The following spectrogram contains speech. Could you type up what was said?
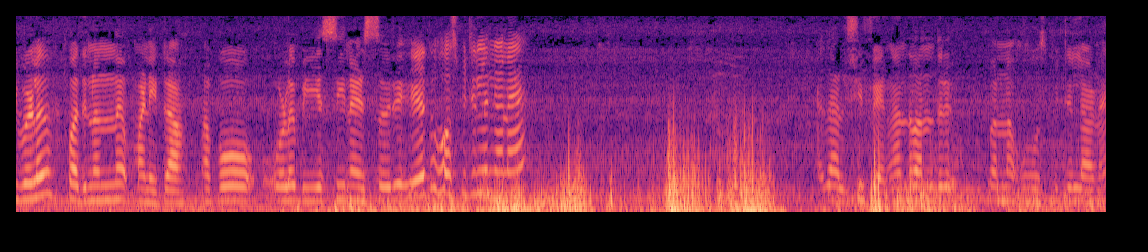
ഇവൾ പതിനൊന്ന് മണിട്ടാ. അപ്പോൾ ഓൾ ബി എസ് സി നഴ്സ് ഒരു ഏത് ഹോസ്പിറ്റലിൽ ഞാനേ? അത് അൽഷിഫ് അങ്ങനെ എന്താ പറഞ്ഞൊരു പറഞ്ഞ ഹോസ്പിറ്റലിലാണ്.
